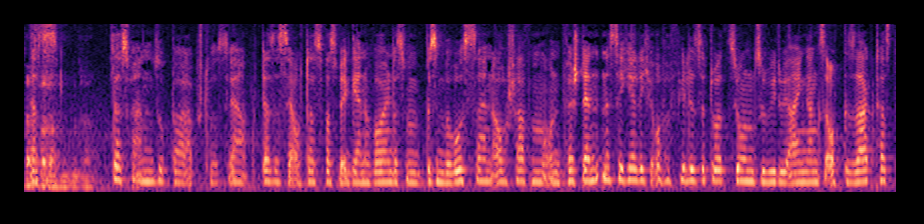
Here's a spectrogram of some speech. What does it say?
Das, das, war doch ein guter. Das war ein super Abschluss, ja. Das ist ja auch das, was wir gerne wollen, dass wir ein bisschen Bewusstsein auch schaffen und Verständnis sicherlich auch für viele Situationen, so wie du eingangs auch gesagt hast.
